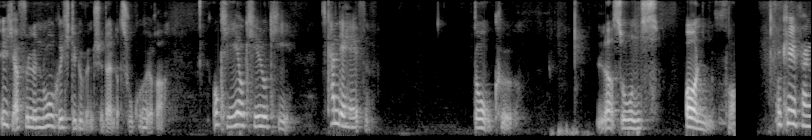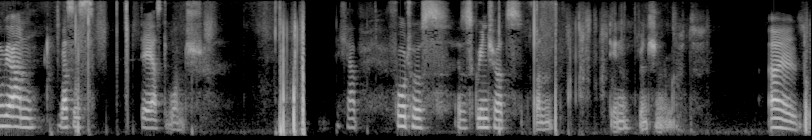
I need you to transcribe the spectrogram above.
Ich erfülle nur richtige Wünsche deiner Zuhörer. Okay, okay, okay. Ich kann dir helfen. Danke. Lass uns anfangen. Okay, fangen wir an. Was ist der erste Wunsch? Ich habe Fotos, also Screenshots von den Wünschen gemacht. Also,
